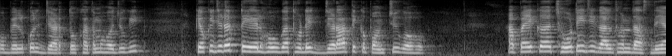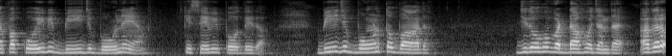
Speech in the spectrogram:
ਉਹ ਬਿਲਕੁਲ ਜੜ ਤੋਂ ਖਤਮ ਹੋ ਜੂਗੀ। ਕਿਉਂਕਿ ਜਿਹੜਾ ਤੇਲ ਹੋਊਗਾ, ਤੁਹਾਡੇ ਜੜ੍ਹਾਂ ਤੱਕ ਪਹੁੰਚੂਗਾ ਉਹ। ਆਪਾਂ ਇੱਕ ਛੋਟੀ ਜੀ ਗੱਲ ਤੁਹਾਨੂੰ ਦੱਸਦੇ ਹਾਂ, ਆਪਾਂ ਕੋਈ ਵੀ ਬੀਜ ਬੋਨੇ ਆ, ਕਿਸੇ ਵੀ ਪੌਦੇ ਦਾ, ਬੀਜ ਬੋਣ ਤੋਂ ਬਾਅਦ ਜਦੋਂ ਉਹ ਵੱਡਾ ਹੋ ਜਾਂਦਾ ਹੈ, ਅਗਰ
